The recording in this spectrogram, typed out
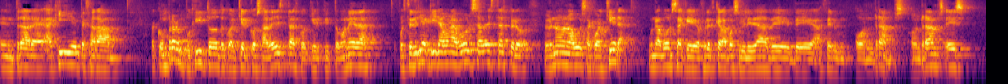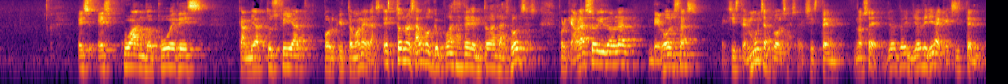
entrar aquí empezar a, a, comprar un poquito de cualquier cosa de estas, cualquier criptomoneda, pues tendría que ir a una bolsa de estas, pero, pero no una bolsa cualquiera, una bolsa que ofrezca la posibilidad de, de hacer on-ramps. On-ramps es, es, es cuando puedes cambiar tus fiat por criptomonedas. Esto no es algo que puedas hacer en todas las bolsas, porque habrás oído hablar de bolsas Existen muchas bolsas, existen, no sé, yo, yo diría que existen,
